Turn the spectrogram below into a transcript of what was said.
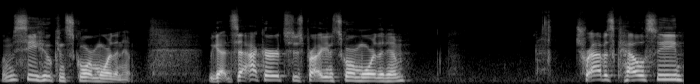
Let me see who can score more than him. We got Zach Ertz, who's probably going to score more than him. Travis Kelce,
